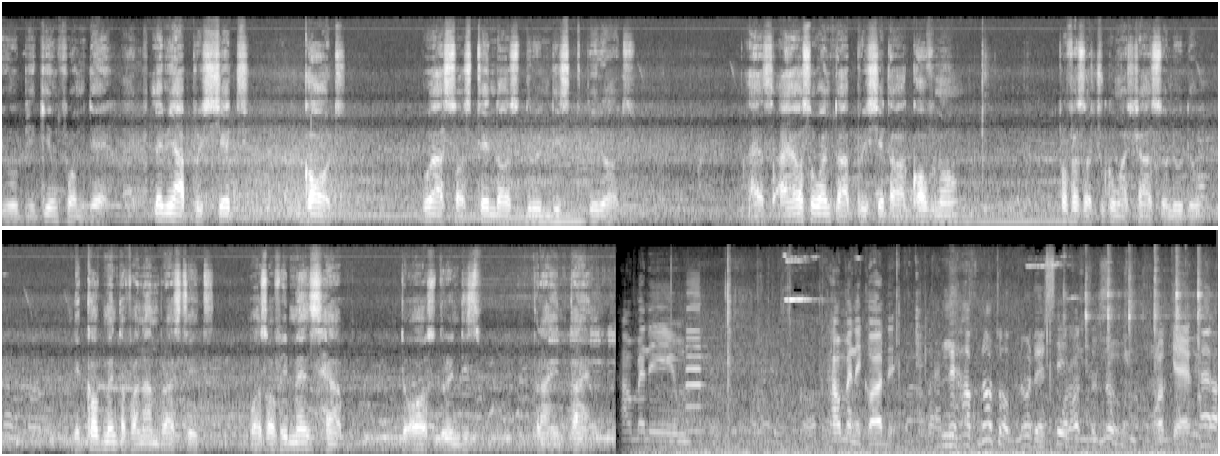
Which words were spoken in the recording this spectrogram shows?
you will begin from there. Let me appreciate God who has sustained us during this period. I also want to appreciate our governor, Professor Chukwuma Soludo. The government of Anambra State was of immense help to us during this trying time. How many how many got it? They have not uploaded for us to know. Okay. Uh,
